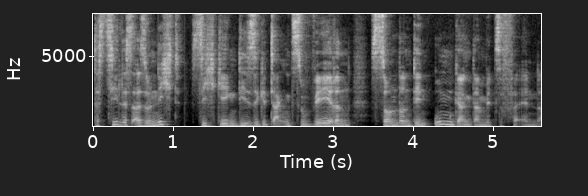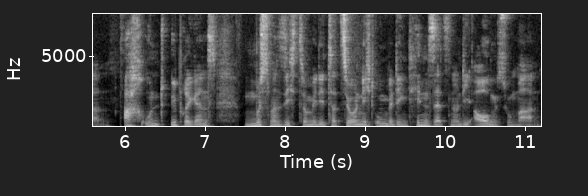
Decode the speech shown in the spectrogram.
Das Ziel ist also nicht, sich gegen diese Gedanken zu wehren, sondern den Umgang damit zu verändern. Ach, und übrigens muss man sich zur Meditation nicht unbedingt hinsetzen und die Augen zumachen.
